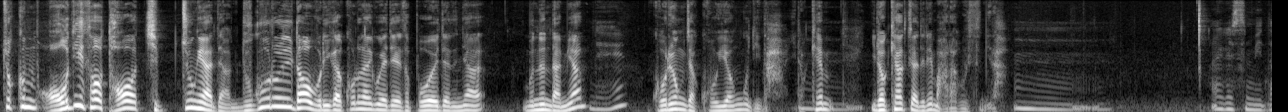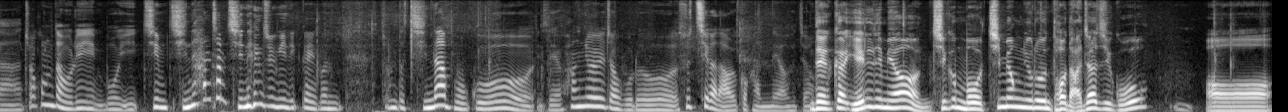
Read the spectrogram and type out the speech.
조금 어디서 더 집중해야 돼? 누구를 더 우리가 코로나19에 대해서 보호해야 되느냐 묻는다면 네. 고령자 고위험군이다. 이렇게 음. 이렇게 학자들이 말하고 있습니다. 음. 알겠습니다. 조금 더 우리 뭐 이, 지금 진 한참 진행 중이니까 이건 좀 더 지나보고 이제 확률적으로 수치가 나올 것 같네요. 그죠? 네, 그러니까 예를 들면 지금 뭐 치명률은 더 낮아지고 음. 어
